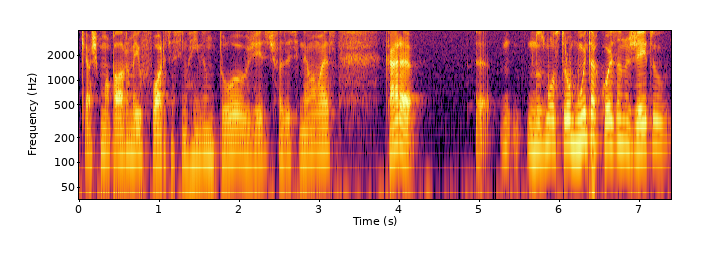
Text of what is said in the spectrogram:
que acho que é uma palavra meio forte, assim, reinventou o jeito de fazer cinema, mas, cara, eh, nos mostrou muita coisa no jeito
